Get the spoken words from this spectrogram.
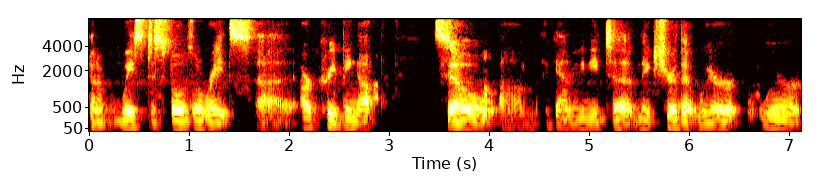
kind of waste disposal rates uh, are creeping up. So um, again, we need to make sure that we're we're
